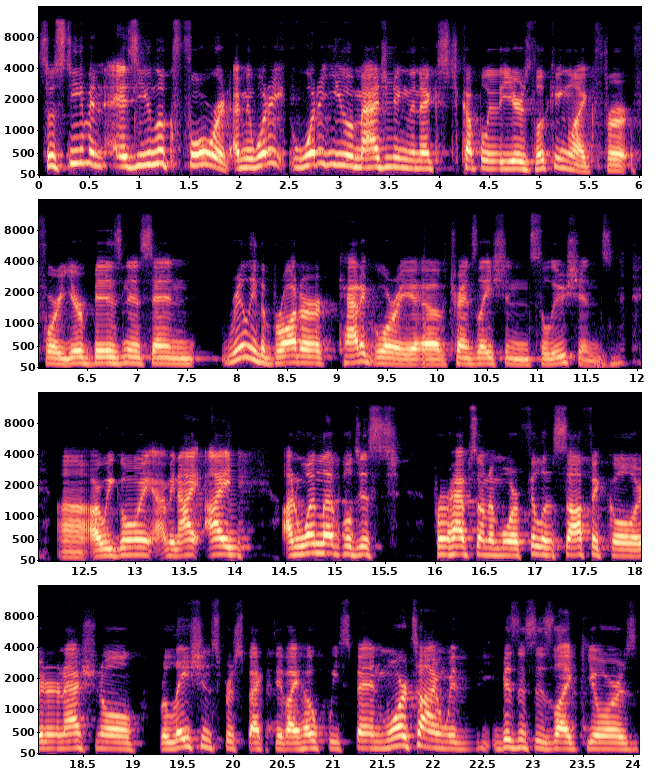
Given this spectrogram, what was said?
So, Stephen, as you look forward, I mean, what are what are you imagining the next couple of years looking like for for your business and really the broader category of translation solutions? Mm-hmm. Uh, are we going? I mean, I I on one level, just perhaps on a more philosophical or international relations perspective, I hope we spend more time with businesses like yours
